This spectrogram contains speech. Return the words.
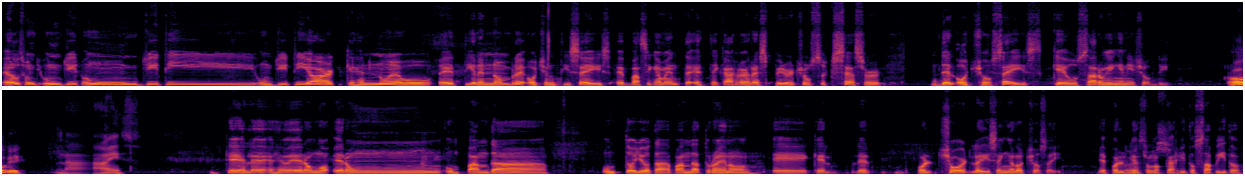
Él usa un, un, un, GT, un GTR que es el nuevo, eh, tiene el nombre 86. Es básicamente este carro es el spiritual successor del 86 que usaron en Initial D. Ok. Nice. Que era un, era un, un Panda, un Toyota Panda Trueno, eh, que por short le dicen el 86. Es porque son los carritos sapitos.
